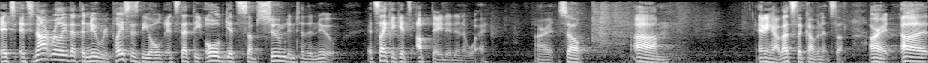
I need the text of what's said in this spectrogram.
it's it's not really that the new replaces the old, it's that the old gets subsumed into the new. It's like it gets updated in a way. All right. So um, anyhow, that's the covenant stuff. All right. Uh,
